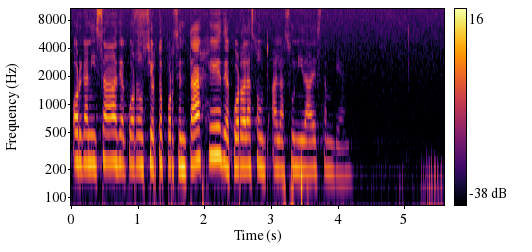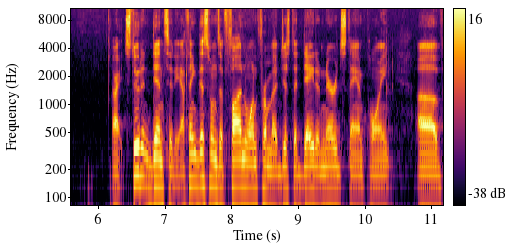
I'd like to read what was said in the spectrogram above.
organizadas de acuerdo a un cierto porcentaje, de acuerdo a las, a las unidades también. All right, student density. I think this one's a fun one from a, just a data nerd standpoint of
